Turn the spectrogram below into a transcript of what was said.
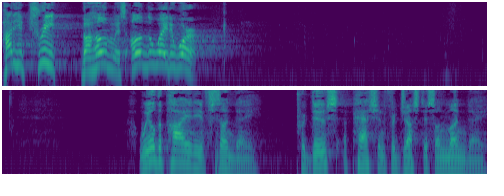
How do you treat the homeless on the way to work? Will the piety of Sunday produce a passion for justice on Monday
